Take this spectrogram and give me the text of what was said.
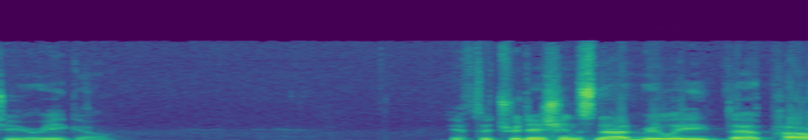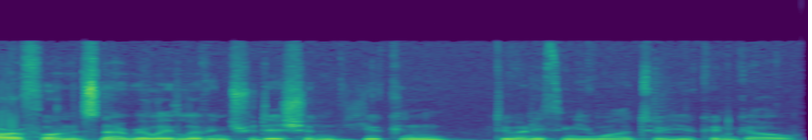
to your ego if the tradition's not really that powerful and it's not really a living tradition, you can do anything you want to. You can go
